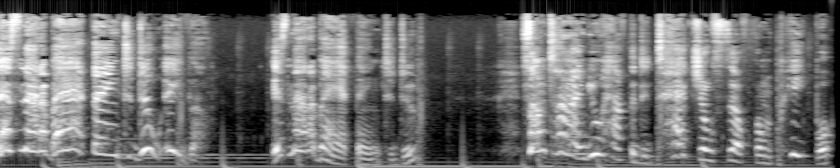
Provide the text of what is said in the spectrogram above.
That's not a bad thing to do either. It's not a bad thing to do. Sometimes you have to detach yourself from people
